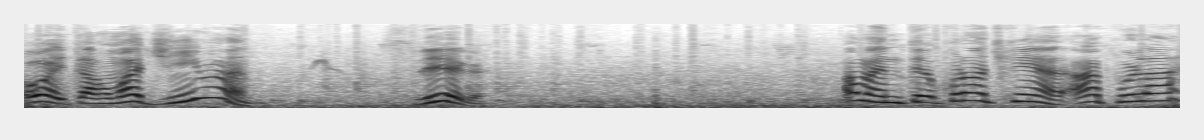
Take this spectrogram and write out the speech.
Oi, tá arrumadinho, mano. Se liga. Ah, mas não tem... Por onde quem é? Ah, por lá.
